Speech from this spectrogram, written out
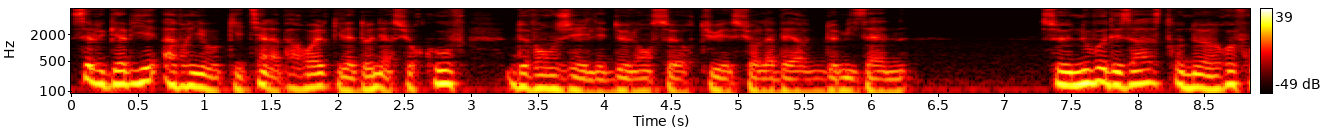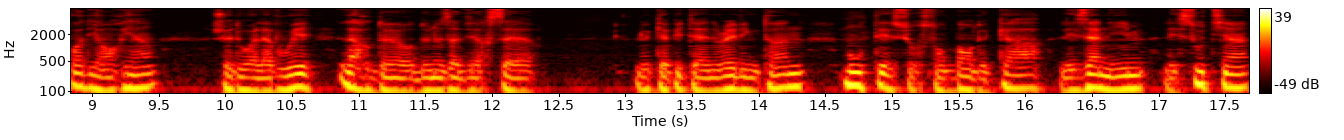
c'est le gabier Avrio qui tient la parole qu'il a donnée à Surcouf de venger les deux lanceurs tués sur la vergue de Misaine. Ce nouveau désastre ne refroidit en rien, je dois l'avouer, l'ardeur de nos adversaires. Le capitaine Ravington, monté sur son banc de quart, les anime, les soutient,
